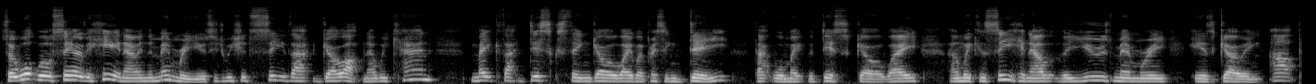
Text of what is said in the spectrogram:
so what we'll see over here now in the memory usage, we should see that go up. Now we can make that disks thing go away by pressing D. That will make the disk go away. And we can see here now that the used memory is going up.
